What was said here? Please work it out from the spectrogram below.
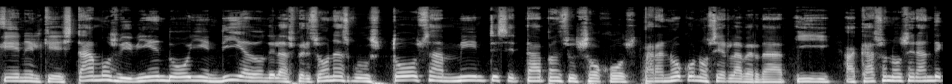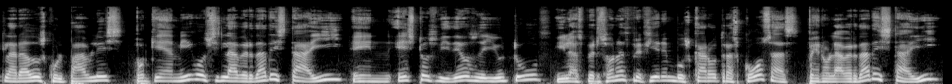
en el que estamos viviendo hoy en día, donde las personas gustosamente se tapan sus ojos para no conocer la verdad. ¿Y acaso no serán declarados culpables? Porque amigos, la verdad está ahí en estos videos de YouTube y las personas prefieren buscar otras cosas, pero la verdad está ahí.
